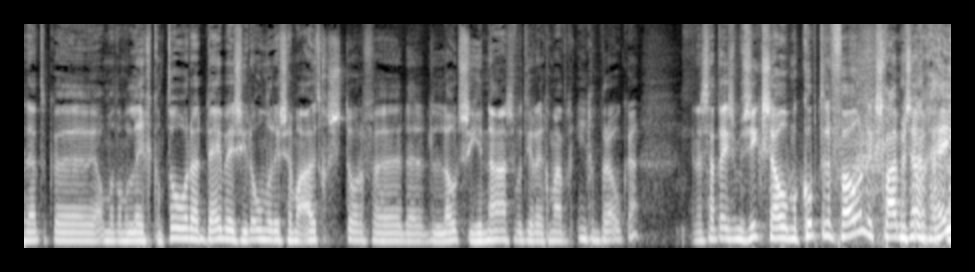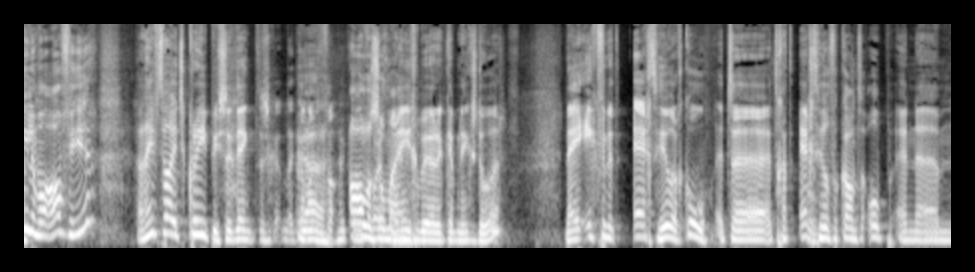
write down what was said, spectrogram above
Dat ik, eh allemaal, allemaal lege kantoren. DB's hieronder is helemaal uitgestorven. De, de loodsen hiernaast wordt hier regelmatig ingebroken. En dan staat deze muziek zo op mijn koptelefoon. Ik sluit mezelf helemaal af hier. Dan heeft het wel iets creepies. Ik denk, dus, dan kan Ja, van alles om me heen gebeuren. Ik heb niks door. Nee, ik vind het echt heel erg cool. Het, eh, het gaat echt heel veel kanten op. En ehm,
